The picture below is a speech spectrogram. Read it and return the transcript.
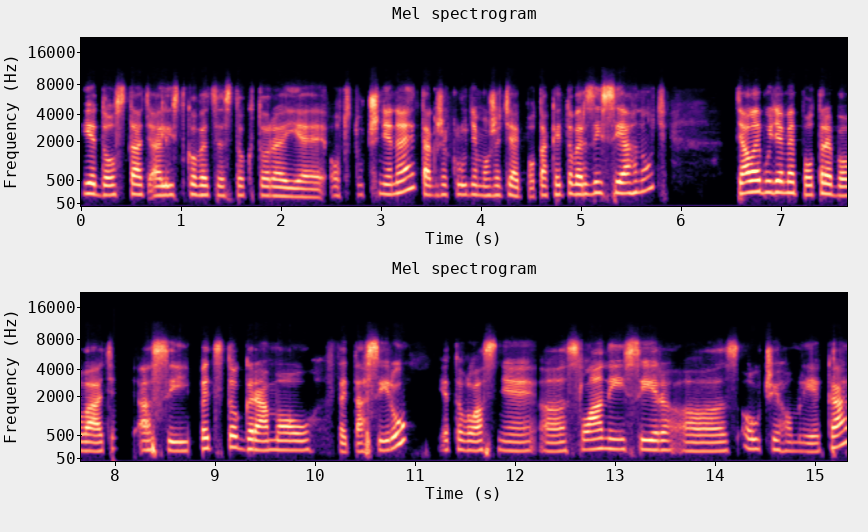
Je dostať aj lístkové cesto, ktoré je odtučnené, takže kľudne môžete aj po takejto verzii siahnuť. Ďalej budeme potrebovať asi 500 gramov feta síru, je to vlastne uh, slaný sír uh, z ovčieho mlieka.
